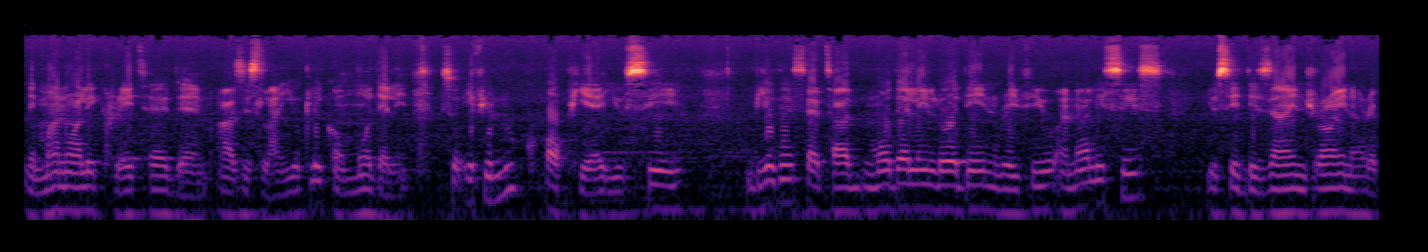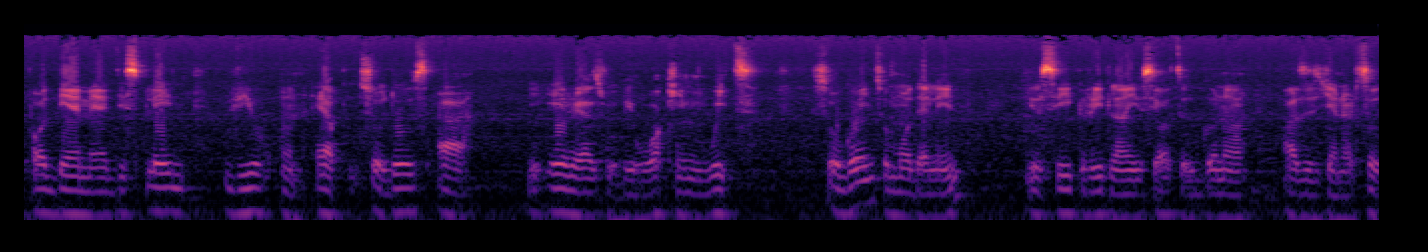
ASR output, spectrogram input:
the manually created um, axis line you click on modeling. So if you look up here you see building setup modeling loading review analysis. You see design drawing and report DML display view and help. So those are the areas we'll be working with. So going to modeling you see grid line you see orthogonal is generate so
